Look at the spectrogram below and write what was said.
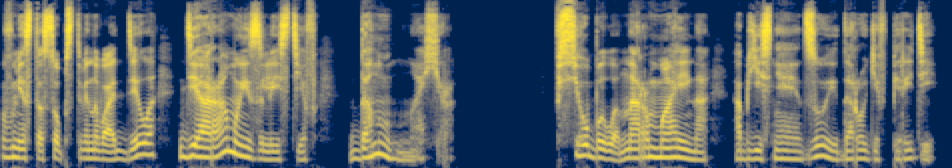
вместо собственного отдела — диорама из листьев. Да ну нахер. Все было нормально», — объясняет Зои дороги впереди.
